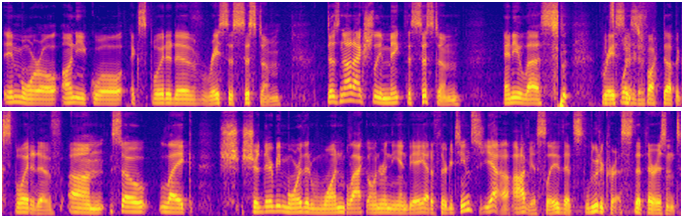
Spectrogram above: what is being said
immoral, unequal, exploitative, racist system, does not actually make the system any less racist, fucked up, exploitative. Um, so, like, sh- should there be more than one black owner in the NBA out of 30 teams? Yeah, obviously. That's ludicrous that there isn't.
